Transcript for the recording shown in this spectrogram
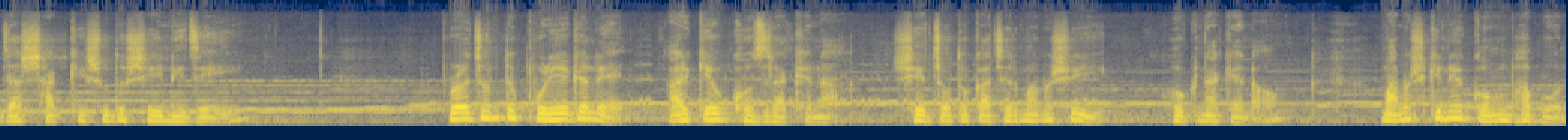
যার সাক্ষী শুধু সেই নিজেই। প্রয়োজনটা পুড়িয়ে গেলে আর কেউ খোঁজ রাখে না, সে যত কাছের মানুষই হোক না কেন। মানুষকে নিয়ে কম ভাবুন,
